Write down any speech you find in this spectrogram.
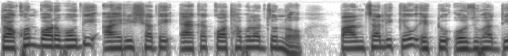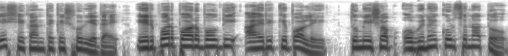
তখন বড় বৌদি আহিরির সাথে একা কথা বলার জন্য পাঞ্চালিকেও একটু অজুহাত দিয়ে সেখান থেকে সরিয়ে দেয়। এরপর বড় বৌদি আহিরিকে বলে, তুমি এসব অভিনয় করছ না তো?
